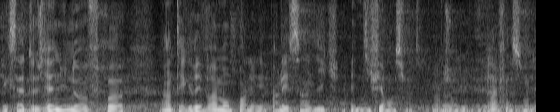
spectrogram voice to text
et que ça devienne une offre intégrée vraiment par les, par les syndics et différenciante aujourd'hui. Vraie façon de...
